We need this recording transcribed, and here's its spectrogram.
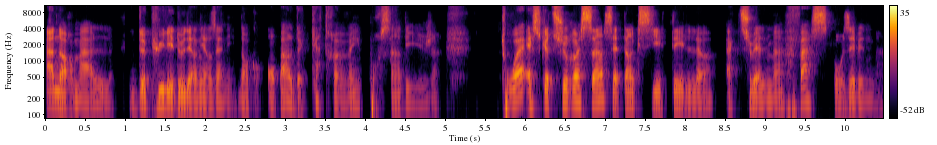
anormale depuis les deux dernières années. Donc, on parle de 80% des gens. Toi, est-ce que tu ressens cette anxiété-là actuellement face aux événements?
